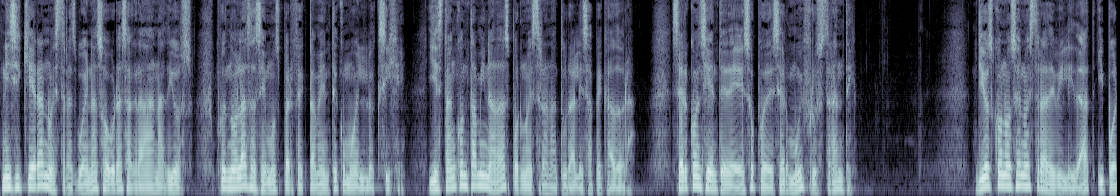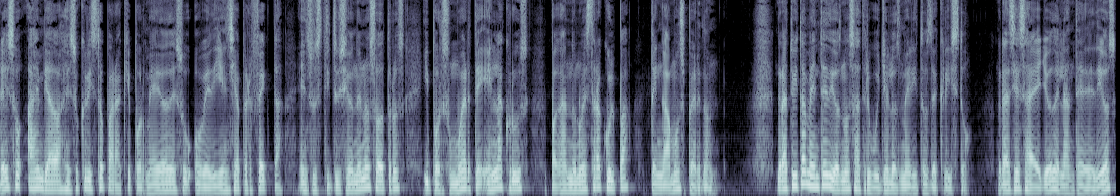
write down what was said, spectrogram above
Ni siquiera nuestras buenas obras agradan a Dios, pues no las hacemos perfectamente como Él lo exige, y están contaminadas por nuestra naturaleza pecadora. Ser consciente de eso puede ser muy frustrante. Dios conoce nuestra debilidad y por eso ha enviado a Jesucristo para que por medio de su obediencia perfecta en sustitución de nosotros y por su muerte en la cruz, pagando nuestra culpa, tengamos perdón. Gratuitamente Dios nos atribuye los méritos de Cristo. Gracias a ello, delante de Dios,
